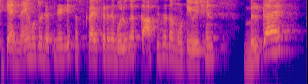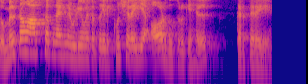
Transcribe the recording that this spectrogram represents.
ठीक है, नए हो तो डेफिनेटली सब्सक्राइब करने बोलूँगा। काफ़ी ज़्यादा मोटिवेशन मिलता है। तो मिलता हूँ आपसे अपने अगले वीडियो में। तब तक के लिए खुश रहिए और दूसरों की हेल्प करते रहिए।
